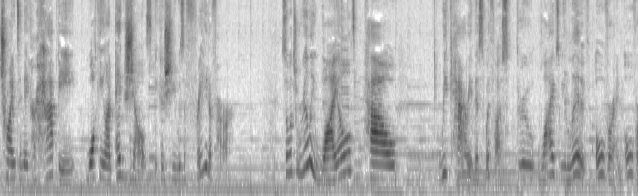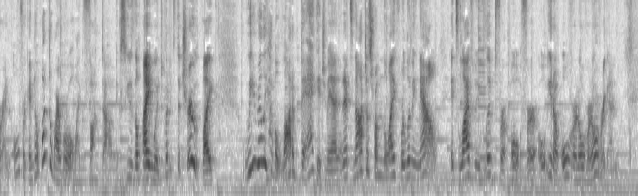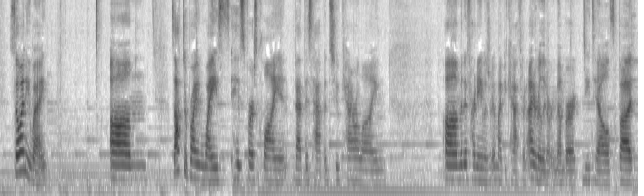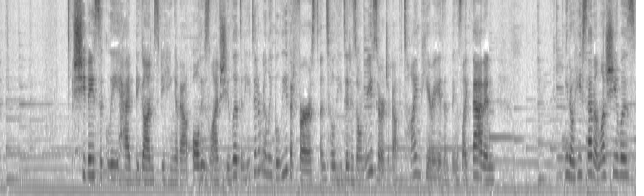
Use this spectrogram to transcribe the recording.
trying to make her happy, walking on eggshells because she was afraid of her. So it's really wild how we carry this with us through lives we live over and over and over again. No wonder why we're all like fucked up. Excuse the language, but it's the truth. Like, we really have a lot of baggage, man, and it's not just from the life we're living now. It's lives we've lived for for you know over and over and over again. So anyway, um, Dr. Brian Weiss, his first client that this happened to, Caroline. Um, and if her name is, it might be Catherine. I really don't remember details, but she basically had begun speaking about all these lives she lived, and he didn't really believe at first until he did his own research about the time periods and things like that. And, you know, he said unless she was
